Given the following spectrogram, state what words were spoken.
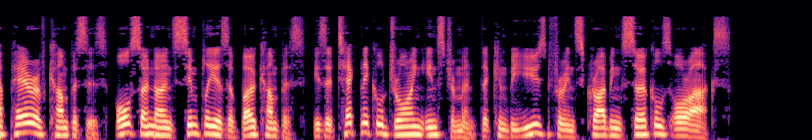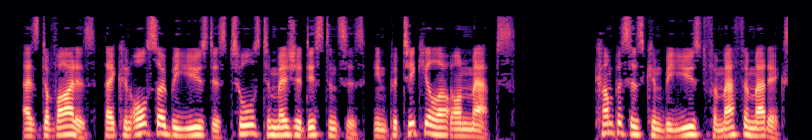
A pair of compasses, also known simply as a bow compass, is a technical drawing instrument that can be used for inscribing circles or arcs. As dividers, they can also be used as tools to measure distances, in particular on maps. Compasses can be used for mathematics,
